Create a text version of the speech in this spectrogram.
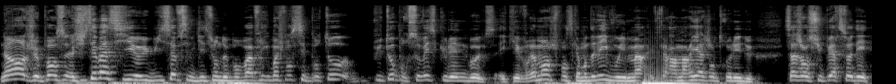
Non, je pense, je sais pas si euh, Ubisoft c'est une question de pompe afrique. Moi, je pense que c'est plutôt, plutôt pour sauver Skull and Bones et qui est vraiment, je pense qu'à un moment donné, ils voulaient faire un mariage entre les deux. Ça, j'en suis persuadé.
